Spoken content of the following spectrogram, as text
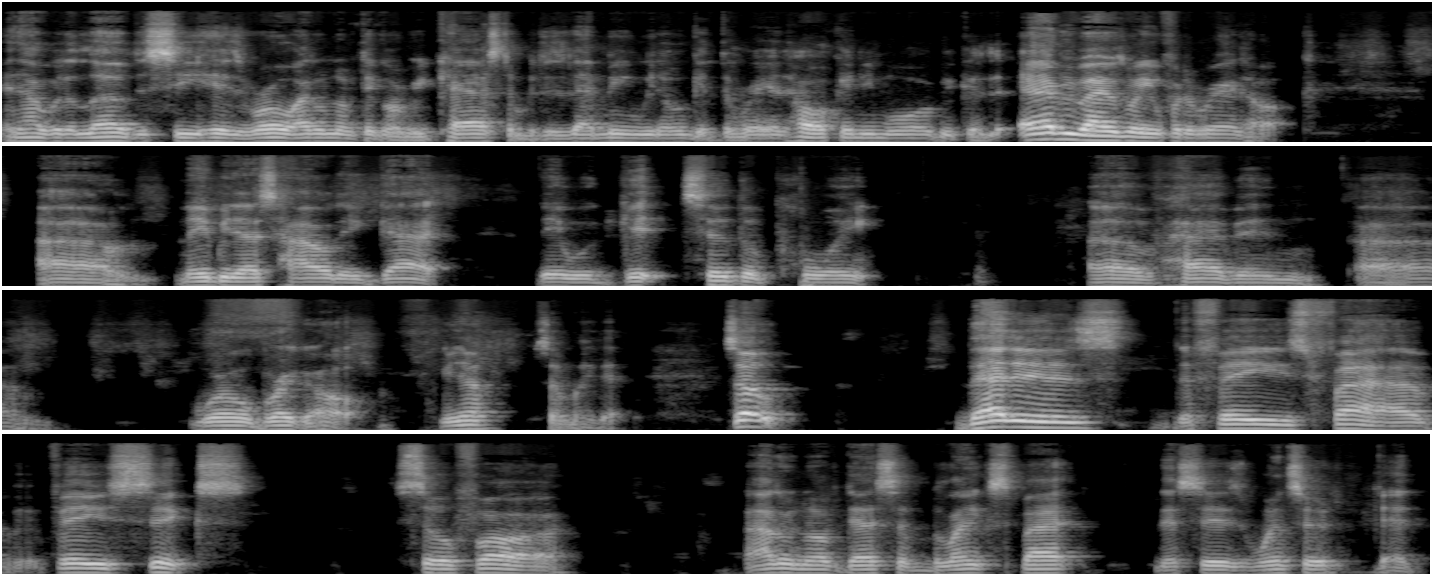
And I would have loved to see his role. I don't know if they're gonna recast him, but does that mean we don't get the Red Hulk anymore? Because everybody was waiting for the Red Hulk. Um, maybe that's how they got. They would get to the point of having um, World Breaker Hulk you know, something like that. So that is the phase five, phase six so far. I don't know if that's a blank spot that says winter that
